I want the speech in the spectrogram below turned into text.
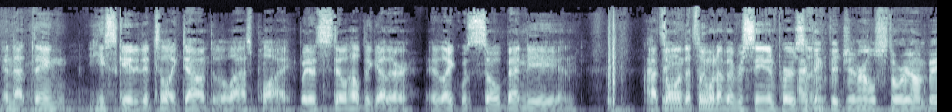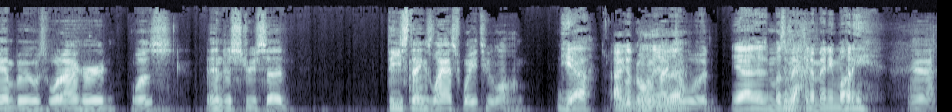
and that thing he skated it to like down to the last ply, but it was still held together. It like was so bendy, and I that's think- only that's the only one I've ever seen in person. I think the general story on bamboo is what I heard was the industry said these things last way too long. Yeah, I We're could going believe back it. to wood. yeah, it wasn't making them any money. Yeah.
